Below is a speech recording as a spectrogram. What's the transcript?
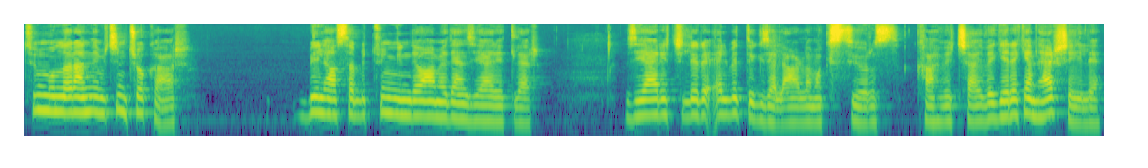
Tüm bunlar annem için çok ağır. Bilhassa bütün gün devam eden ziyaretler. Ziyaretçileri elbette güzel ağırlamak istiyoruz. Kahve, çay ve gereken her şeyle.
